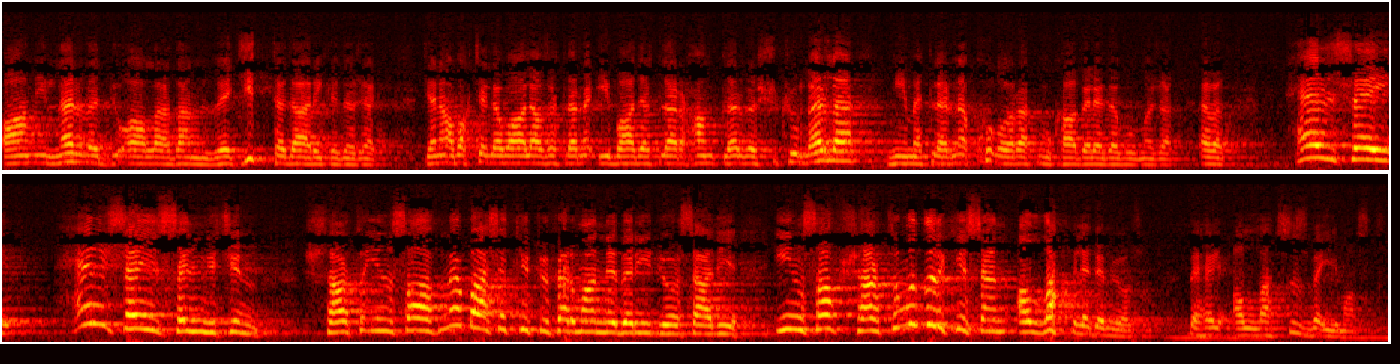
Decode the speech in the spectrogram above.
Aminler ve dualardan vecid tedarik edecek. Cenab-ı Hak Celle ve Ala Hazretlerine ibadetler, hamdler ve şükürlerle nimetlerine kul olarak mukabelede bulunacak. Evet, her şey, her şey senin için şartı insaf ne bahşet ki tüferman ne beri diyor Sadi. İnsaf şartı mıdır ki sen Allah bile demiyorsun. Ve hey Allahsız ve imansız.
